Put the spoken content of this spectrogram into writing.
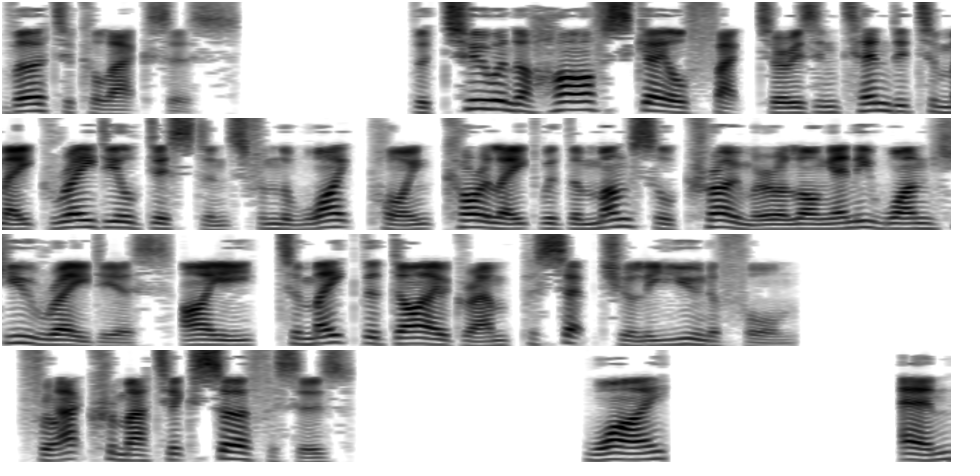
vertical axis the two-and-a-half scale factor is intended to make radial distance from the white point correlate with the Munsell chroma along any one hue radius i.e., to make the diagram perceptually uniform. For achromatic surfaces y n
